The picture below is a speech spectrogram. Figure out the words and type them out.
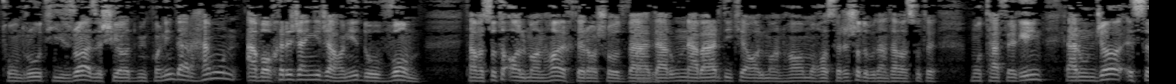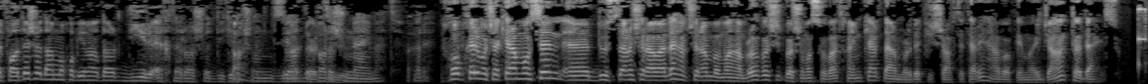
تندرو و تیزرو ازش یاد می‌کنیم در همون اواخر جنگ جهانی دوم توسط آلمان ها اختراع شد و در اون نبردی که آلمان ها محاصره شده بودن توسط متفقین در اونجا استفاده شد اما خب یه مقدار دیر اختراع شد دیگه بله. چون زیاد به کارشون. نیامد آره. خب خیلی متشکرم محسن دوستان شنونده همچنان با ما همراه باشید با شما صحبت خواهیم کرد در مورد پیشرفته ترین هواپیمای جهان تا ده صبح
